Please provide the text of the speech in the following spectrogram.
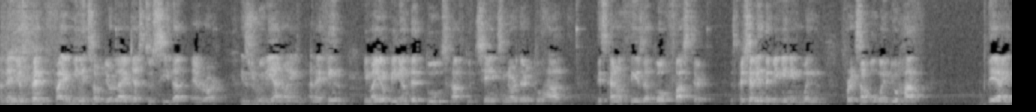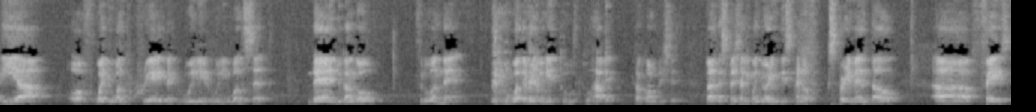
and then you spend five minutes of your life just to see that error, it's really annoying. And I think, in my opinion, the tools have to change in order to have these kind of things that go faster, especially at the beginning. When, for example, when you have the idea of what you want to create, like really, really well set, then you can go through and then do whatever you need to, to have it, to accomplish it. But especially when you are in this kind of experimental uh, phase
